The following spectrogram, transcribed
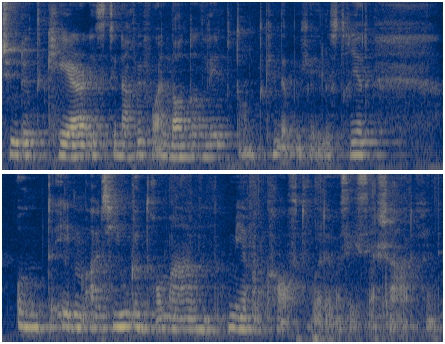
Judith Kerr ist, die nach wie vor in London lebt und Kinderbücher illustriert und eben als Jugendroman mir verkauft wurde, was ich sehr schade finde,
